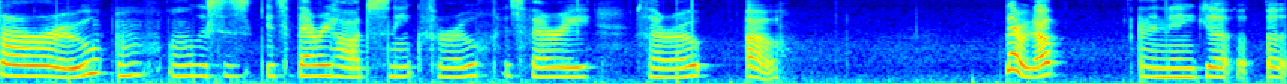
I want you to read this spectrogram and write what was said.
through. Oh, oh, this is, it's very hard to sneak through. It's very thorough. Oh. There we go. And then you go, uh, uh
